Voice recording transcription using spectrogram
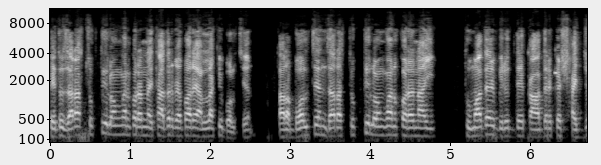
কিন্তু যারা চুক্তি লঙ্ঘন করে নাই, তাদের ব্যাপারে আল্লাহ কি বলছেন? তারা বলছেন, যারা চুক্তি লঙ্ঘন করে নাই, তোমাদের বিরুদ্ধে কাদেরকে সাহায্য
